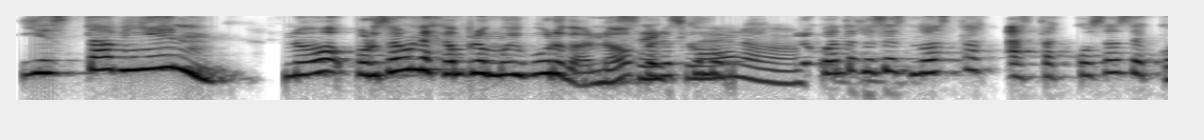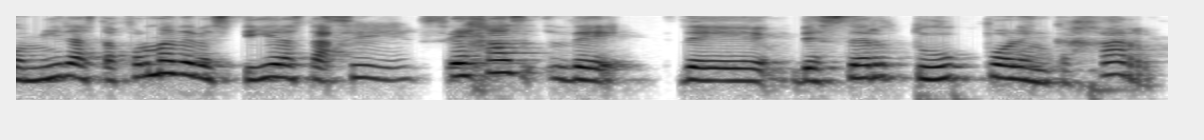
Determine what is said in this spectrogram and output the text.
y está bien, ¿no? Por usar un ejemplo muy burdo, ¿no? pero es como, pero ¿cuántas veces no hasta, hasta cosas de comida, hasta forma de vestir, hasta dejas de, de, de, ser tú por encajar?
